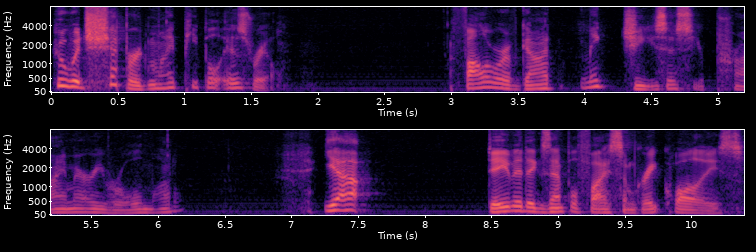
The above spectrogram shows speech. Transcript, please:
who would shepherd my people Israel. Follower of God, make Jesus your primary role model. Yeah, David exemplifies some great qualities.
